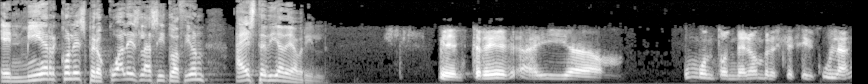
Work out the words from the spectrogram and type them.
en miércoles, pero ¿cuál es la situación a este día de abril? Bien, tres, hay um, un montón de nombres que circulan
